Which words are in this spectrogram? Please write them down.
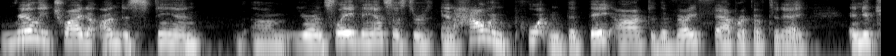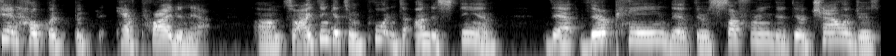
really try to understand um, your enslaved ancestors and how important that they are to the very fabric of today. And you can't help but, but have pride in that. Um, so I think it's important to understand that their pain, that their suffering, that their challenges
